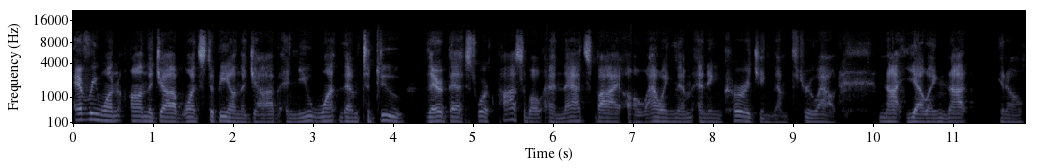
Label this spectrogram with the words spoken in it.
everyone on the job wants to be on the job, and you want them to do their best work possible. And that's by allowing them and encouraging them throughout, not yelling, not, you know,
